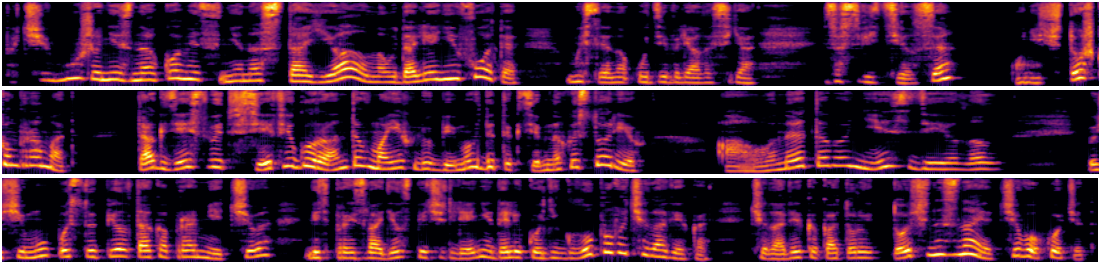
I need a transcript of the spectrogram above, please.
«Почему же незнакомец не настоял на удалении фото?» — мысленно удивлялась я. «Засветился? Уничтожь компромат. Так действуют все фигуранты в моих любимых детективных историях. А он этого не сделал. Почему поступил так опрометчиво? Ведь производил впечатление далеко не глупого человека, человека, который точно знает, чего хочет.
